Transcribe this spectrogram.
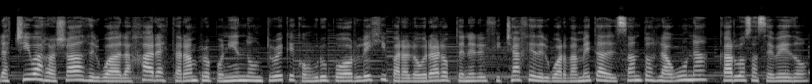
las Chivas Rayadas del Guadalajara estarán proponiendo un trueque con Grupo Orleji para lograr obtener el fichaje del guardameta del Santos Laguna, Carlos Acevedo,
